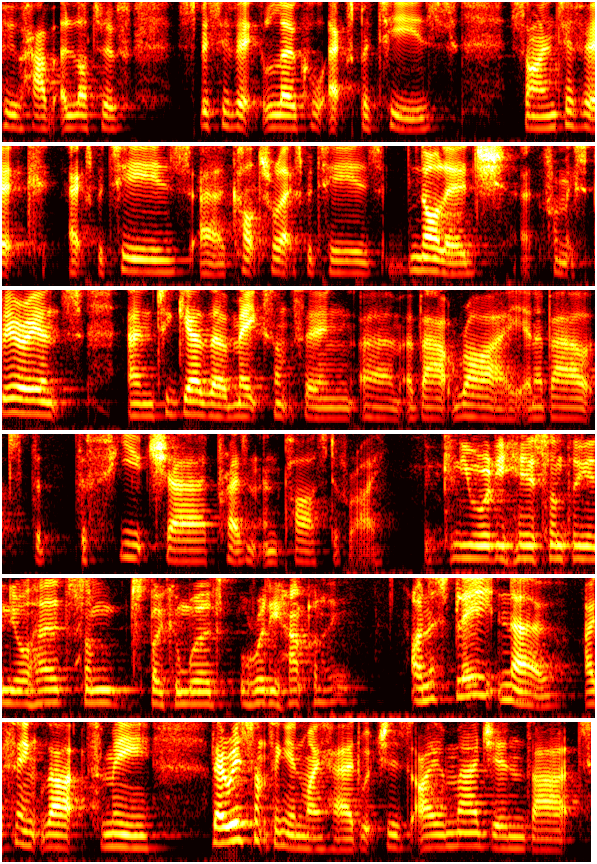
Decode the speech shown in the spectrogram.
who have a lot of specific local expertise, scientific expertise, uh, cultural expertise, knowledge uh, from experience and together make something um, about Rye and about the, the future, present and past of Rye. Can you already hear something in your head, some spoken word already happening? Honestly, no. I think that for me, there is something in my head, which is I imagine that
